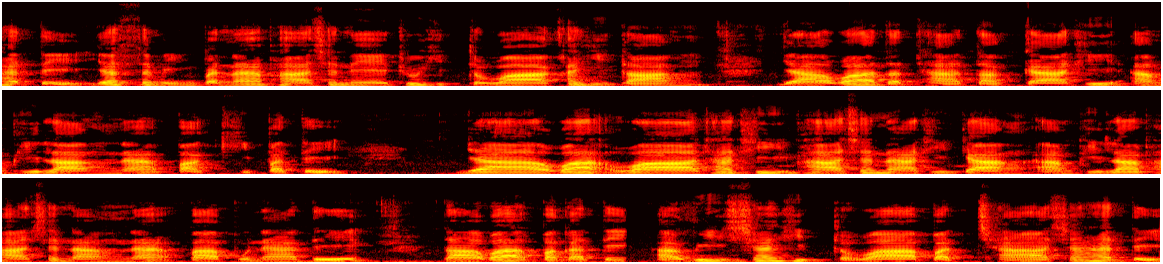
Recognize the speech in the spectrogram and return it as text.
หติ ยัสมิงปนาภาชเนทุหิตวาคหิตัง ยาวะตถาตักกาที่อัมพิลังนะปักขิปติ ยาวะวาททิภาชนาธิกัง อัมพิลาภาชนังนะปาปุนาติ ตาวะปกติ อวิชหิตวาปัจฉาชหติ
